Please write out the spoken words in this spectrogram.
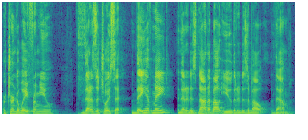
or turned away from you, that is a choice that they have made and that it is not about you, that it is about them.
